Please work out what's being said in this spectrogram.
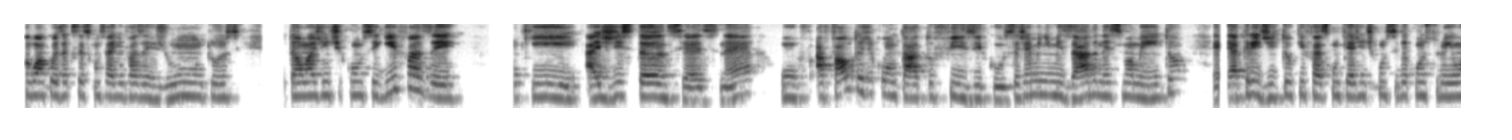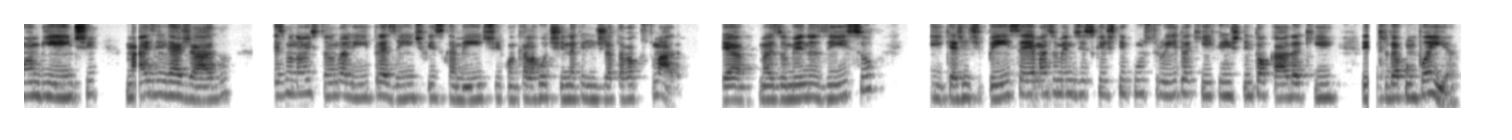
alguma coisa que vocês conseguem fazer juntos. Então, a gente conseguir fazer com que as distâncias, né, a falta de contato físico seja minimizada nesse momento, é, acredito que faz com que a gente consiga construir um ambiente mais engajado, mesmo não estando ali presente fisicamente com aquela rotina que a gente já estava acostumada. É mais ou menos isso e que a gente pensa, e é mais ou menos isso que a gente tem construído aqui, que a gente tem tocado aqui dentro da companhia.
